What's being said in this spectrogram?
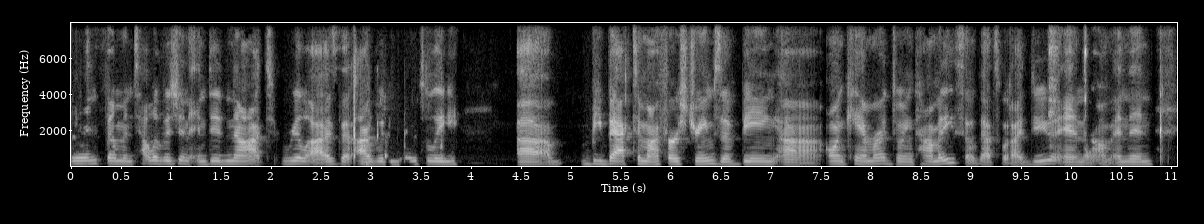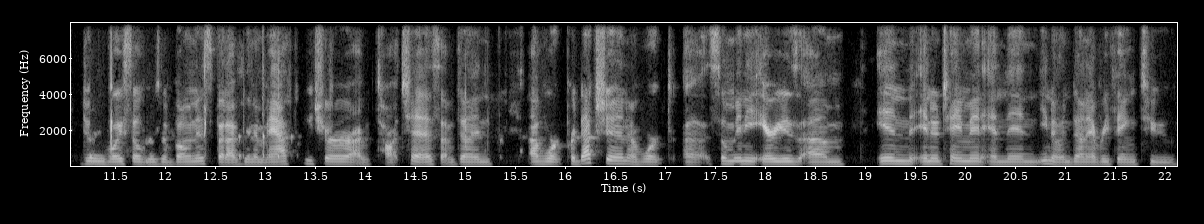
in film and television and did not realize that i would eventually uh, be back to my first dreams of being uh, on camera doing comedy. So that's what I do, and um, and then doing voiceover as a bonus. But I've been a math teacher. I've taught chess. I've done. I've worked production. I've worked uh, so many areas um, in entertainment, and then you know, and done everything to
